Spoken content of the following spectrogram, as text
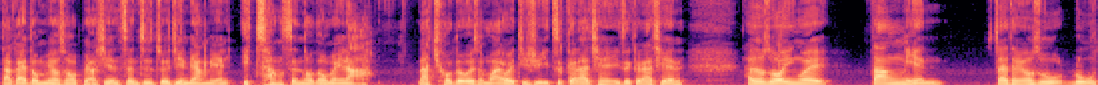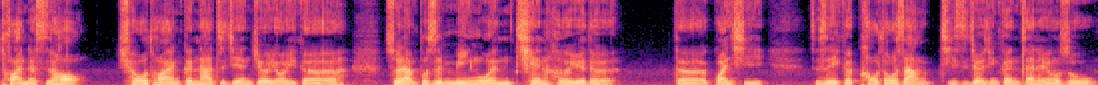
大概都没有什么表现，甚至最近两年一场胜投都没拿。那球队为什么还会继续一直跟他签，一直跟他签？他就说，因为当年斋藤佑树入团的时候，球团跟他之间就有一个虽然不是明文签合约的的关系，只是一个口头上，其实就已经跟斋藤佑树。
